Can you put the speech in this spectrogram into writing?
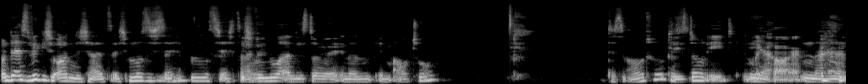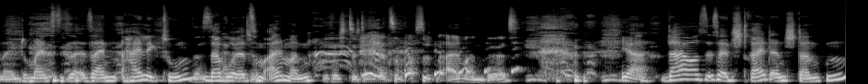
Und er ist wirklich ordentlicher als ich, muss ich, se- muss ich echt Ich will sagen. nur an die Story erinnern im Auto. Das Auto? Das, Please don't eat in the ja. car. Nein, nein, nein. Du meinst se- sein Heiligtum, Das da wo er Heiligtum. zum Allmann. Richtig, damit er zum absoluten Allmann wird. Ja, daraus ist ein Streit entstanden.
